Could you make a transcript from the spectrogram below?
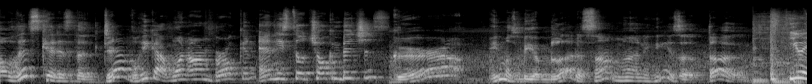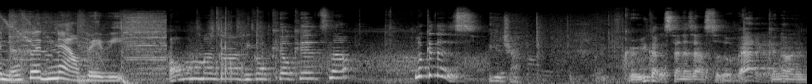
Oh, this kid is the devil. He got one arm broken and he's still choking bitches? Girl, he must be a blood or something, honey. He is a thug. You in the hood now, baby. Oh my god, he gonna kill kids now? Look at this. You chap. Girl, you gotta send his ass to the Vatican, honey.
